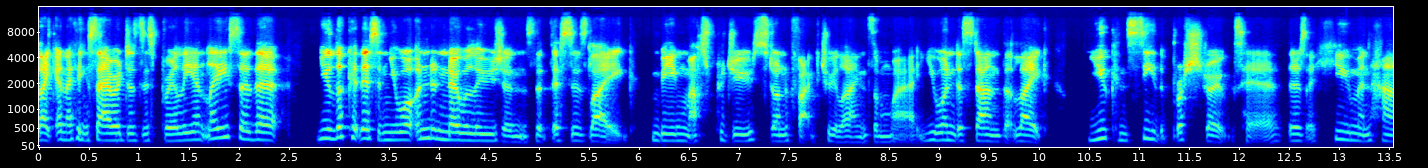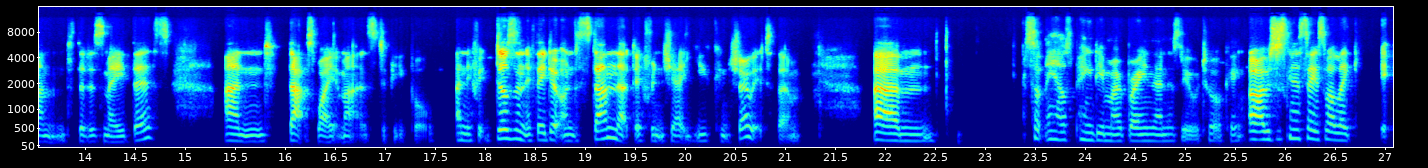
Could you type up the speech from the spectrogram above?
Like and i think sarah does this brilliantly so that you look at this and you are under no illusions that this is like being mass produced on a factory line somewhere. You understand that like you can see the brushstrokes here. There's a human hand that has made this and that's why it matters to people. And if it doesn't if they don't understand that difference yet you can show it to them. Um, something else pinged in my brain then as we were talking. Oh, i was just going to say as well like it,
